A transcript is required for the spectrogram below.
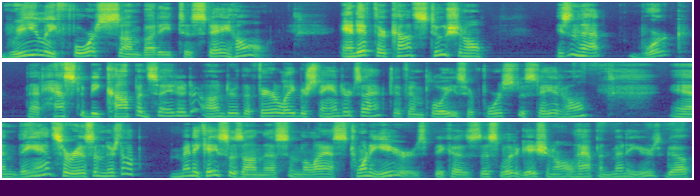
really force somebody to stay home? And if they're constitutional, isn't that work that has to be compensated under the Fair Labor Standards Act if employees are forced to stay at home? And the answer is, and there's not many cases on this in the last 20 years because this litigation all happened many years ago.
